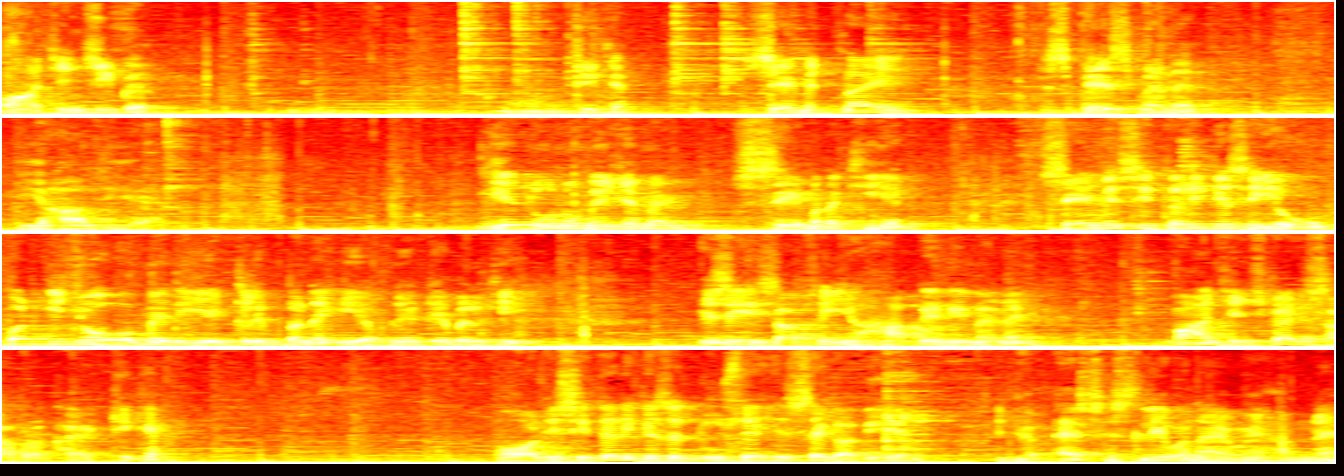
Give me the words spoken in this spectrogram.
पाँच इंची पे, ठीक है? सेम इतना ही स्पेस मैंने यहाँ दिया है। ये दोनों मेज़रमेंट सेम रखी है। सेम इसी तरीके से ये ऊपर की जो मेरी ये क्लिप बनेगी अपने टेबल की, इसी हिसाब से यहाँ पे भी मैंने पाँच इंच का हिसाब रखा है, ठीक है? और इसी तरीके से दूसरे हिस्से का भी है। जो ऐसे इसलिए बनाए हुए हैं हमने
